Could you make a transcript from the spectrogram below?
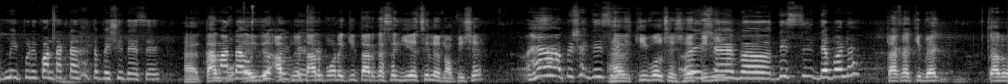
মিরপুরি কন্ট্রাক্টর হয়তো বেশি দিয়েছে। হ্যাঁ তারপর এই যে আপনি তারপরে কি তার কাছে গিয়েছিলেন অফিসে? হ্যাঁ অফিসে গেছি হ্যাঁ কি বলছে সে? ওই তিনি সে ব- দিচ্ছি দেবো না। টাকা কি ব্যাগ কারও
